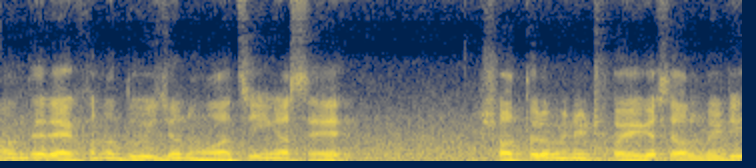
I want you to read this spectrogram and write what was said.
আমাদের এখনও দুইজন ওয়াচিং আছে। সতেরো মিনিট হয়ে গেছে অলরেডি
